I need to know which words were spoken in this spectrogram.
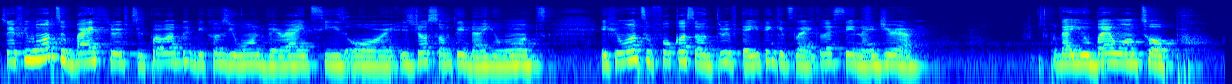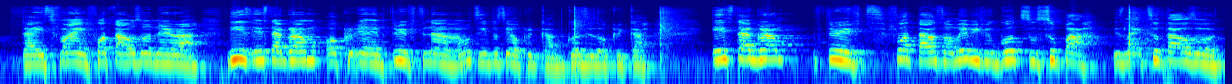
So if you want to buy thrift it's probably because you want varieties or it's just something that you want. If you want to focus on thrift that you think it's like let's say nigeria that you buy one top that is fine 4000 naira. This is instagram um, thrift now. I want to even say okrika because it's okrika. Instagram thrift 4000 maybe if you go to super it's like 2000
